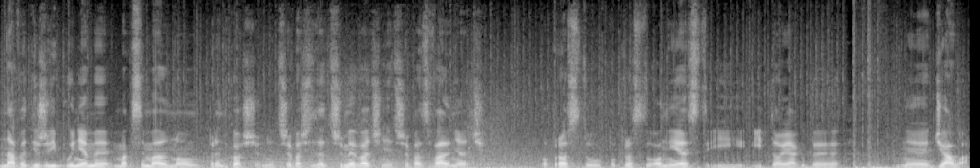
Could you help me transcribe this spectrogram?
nawet jeżeli płyniemy maksymalną prędkością. Nie trzeba się zatrzymywać, nie trzeba zwalniać. Po prostu, po prostu on jest i, i to jakby e, działa.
